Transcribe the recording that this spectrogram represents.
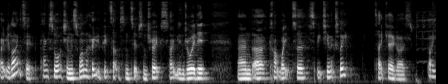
Hope you liked it. Thanks for watching this one. I hope you picked up some tips and tricks. Hope you enjoyed it. And uh, can't wait to speak to you next week. Take care, guys. Bye.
